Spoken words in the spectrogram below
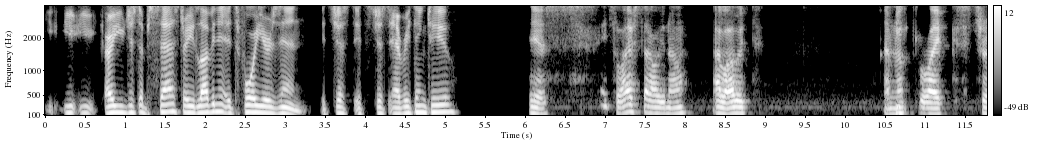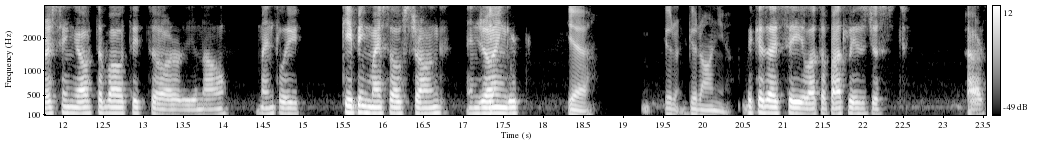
You, you, are you just obsessed? Are you loving it? It's 4 years in. It's just it's just everything to you? Yes, it's lifestyle. You know, I love it. I'm mm. not like stressing out about it, or you know, mentally keeping myself strong, enjoying it. Yeah. Good good on you. because I see a lot of athletes just are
